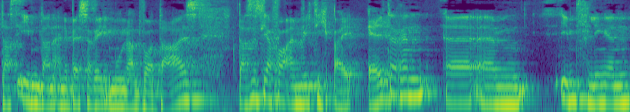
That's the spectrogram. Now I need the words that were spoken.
dass eben dann eine bessere Immunantwort da ist. Das ist ja vor allem wichtig bei älteren äh, ähm, Impflingen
